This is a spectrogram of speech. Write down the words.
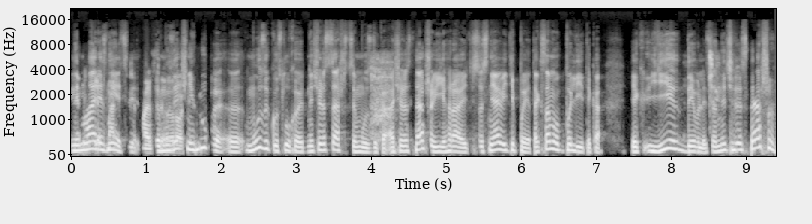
Немає 15, різниці. 15 Музичні групи е, музику слухають не через те, що це музика, а через те, що її грають сосняві типи. Так само політика. Як її дивляться не через те, що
